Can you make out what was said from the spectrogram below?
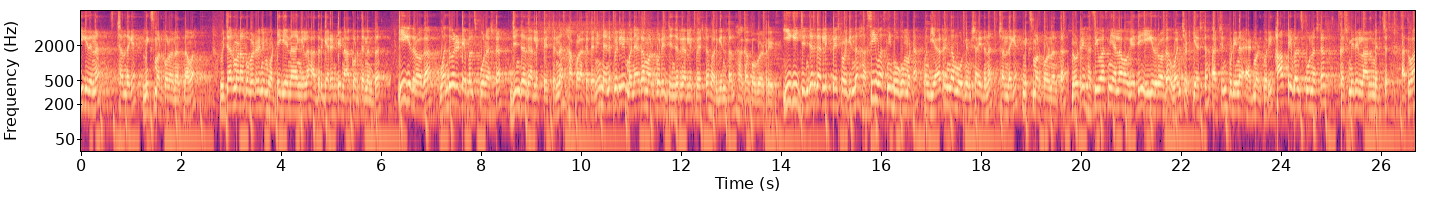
ಈಗ ಇದನ್ನ ಚಂದಾಗೆ ಮಿಕ್ಸ್ ಮಾಡ್ಕೊಳ್ಳೋಣ ಅಂತ ನಾವು. ವಿಚಾರ ಮಾಡಕ್ ಬಿಡ್ರಿ ನಿಮ್ಮ ಹೊಟ್ಟಿಗೆ ಏನಾಗಿಲ್ಲ ಅದ್ರ ಗ್ಯಾರಂಟಿ ನಾ ಕೊಡ್ತೇನಂತ ಈಗ ಇದ್ರೊಳಗ ಒಂದೂವರೆ ಟೇಬಲ್ ಸ್ಪೂನ್ ಅಷ್ಟ ಜಿಂಜರ್ ಗಾರ್ಲಿಕ್ ಪೇಸ್ಟನ್ನು ಹಾಕೊಳಕತ್ತೇನೆ. ನೆನಪಿರ್ಲಿ, ಮನ್ಯಾಗ ಮಾಡ್ಕೊರಿ ಜಿಂಜರ್ ಗಾರ್ಲಿಕ್ ಪೇಸ್ಟ್ ಹೊರಗಿನ ತಂದು ಹಾಕಕ್ಕೆ ಹೋಗ್ಬೇಡ್ರಿ. ಈಗ ಈ ಜಿಂಜರ್ ಗಾರ್ಲಿಕ್ ಪೇಸ್ಟ್ ಒಳಗಿಂದ ಹಸಿ ವಾಸನೆ ಹೋಗೋ ಮಟ್ಟ ಒಂದು ಎರಡರಿಂದ ಮೂರು ನಿಮಿಷ ಇದನ್ನ ಚಂದಾಗೆ ಮಿಕ್ಸ್ ಮಾಡ್ಕೊಳ್ಳೋಣ ಅಂತ. ನೋಡ್ರಿ, ಹಸಿ ವಾಸನೆ ಎಲ್ಲ ಹೋಗೈತಿ. ಈಗ ಒಂದ್ ಚುಟ್ಕಿ ಅಷ್ಟ ಅರ್ಶಿನ ಪುಡಿನ ಆಡ್ ಮಾಡ್ಕೊರಿ. ಹಾಫ್ ಟೇಬಲ್ ಸ್ಪೂನ್ ಅಷ್ಟ, ಕಾಶ್ಮೀರಿ ಲಾಲ್ ಮಿರ್ಚ್ ಅಥವಾ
